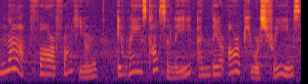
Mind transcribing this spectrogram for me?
Not far from here, it rains constantly and there are pure streams.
